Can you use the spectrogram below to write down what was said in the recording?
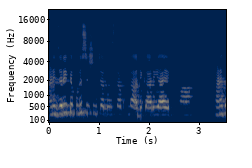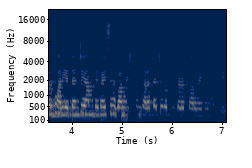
आणि जरी ते पोलीस स्टेशनच्या दुसरा कुठला अधिकारी आहे किंवा ठाणेकर भारी आहे. त्यांच्या यामध्ये काही सहभाग निष्पन्न झाला त्याच्यावरती कडक कारवाई करण्यात येईल.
